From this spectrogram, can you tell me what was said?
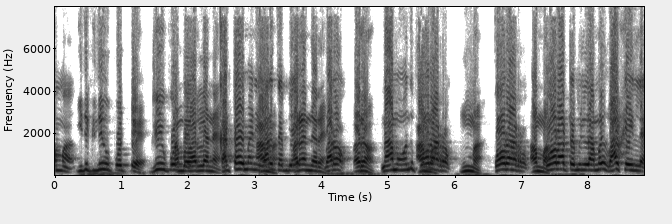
ஆமா. இதுக்கு லீவ் போட்டு. லீவ் நம்ம போட்டு வரலண்ணே. கட்டாயமா நீ வர ஆமா, தம்பி. வரோம். வரோம். நாம வந்து ஆமா. போராடுறோம். உண்மை போராடுறோம். போராட்டம் இல்லாமல் வாழ்க்கை இல்ல.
